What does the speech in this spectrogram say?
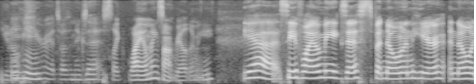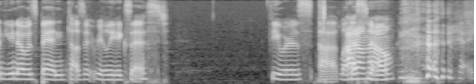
you don't Mhm. hear it, so it doesn't exist. Like Wyoming's not real to me. Yeah. See if Wyoming exists, but no one here and no one you know has been. Does it really exist? Viewers, uh, let I us don't know. okay.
